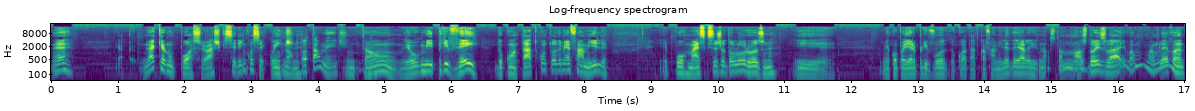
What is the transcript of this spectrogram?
né? Não é que eu não posso, eu acho que seria inconsequente. Não, né? totalmente. Então, eu me privei do contato com toda a minha família, por mais que seja doloroso, né? E minha companheira privou do contato com a família dela e nós estamos nós dois lá e vamos, vamos levando.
